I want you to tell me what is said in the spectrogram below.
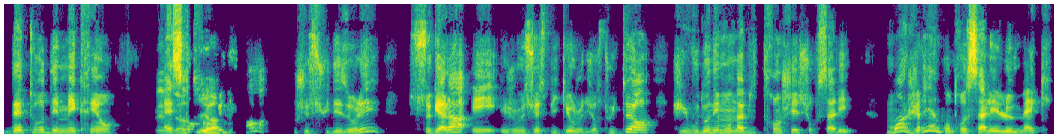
D'être des mécréants. Est-ce qu'encore une fois, je suis désolé, ce gars-là, et je me suis expliqué aujourd'hui sur Twitter, hein, je vais vous donner mon avis tranché sur Salé. Moi, j'ai rien contre Salé, le mec.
